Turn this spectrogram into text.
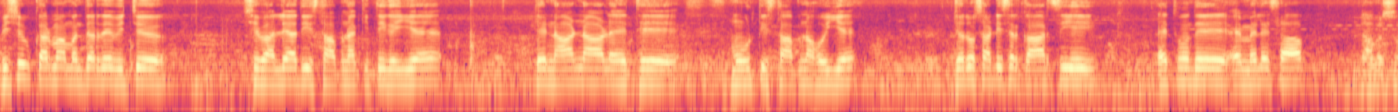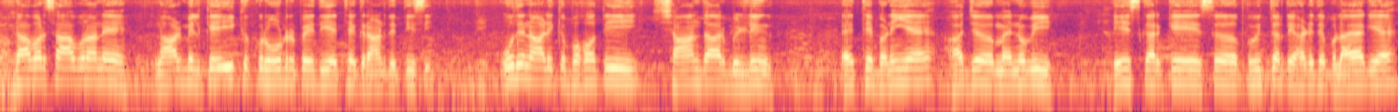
ਵਿਸ਼ਵਕਰਮਾ ਮੰਦਿਰ ਦੇ ਵਿੱਚ ਸ਼ਿਵਾਲਿਆ ਦੀ ਸਥਾਪਨਾ ਕੀਤੀ ਗਈ ਹੈ ਤੇ ਨਾਲ ਨਾਲ ਇੱਥੇ ਮੂਰਤੀ ਸਥਾਪਨਾ ਹੋਈ ਹੈ। ਜਦੋਂ ਸਾਡੀ ਸਰਕਾਰ ਸੀ ਇੱਥੋਂ ਦੇ ਐਮਐਲਏ ਸਾਹਿਬ ਡਾਵਰ ਸਾਹਿਬ। ਡਾਵਰ ਸਾਹਿਬ ਉਹਨਾਂ ਨੇ ਨਾਲ ਮਿਲ ਕੇ 1 ਕਰੋੜ ਰੁਪਏ ਦੀ ਇੱਥੇ ਗ੍ਰਾਂਟ ਦਿੱਤੀ ਸੀ। ਉਹਦੇ ਨਾਲ ਇੱਕ ਬਹੁਤ ਹੀ ਸ਼ਾਨਦਾਰ ਬਿਲਡਿੰਗ ਇੱਥੇ ਬਣੀ ਹੈ। ਅੱਜ ਮੈਨੂੰ ਵੀ ਇਸ ਕਰਕੇ ਇਸ ਪਵਿੱਤਰ ਦਿਹਾੜੇ ਤੇ ਬੁਲਾਇਆ ਗਿਆ ਹੈ।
